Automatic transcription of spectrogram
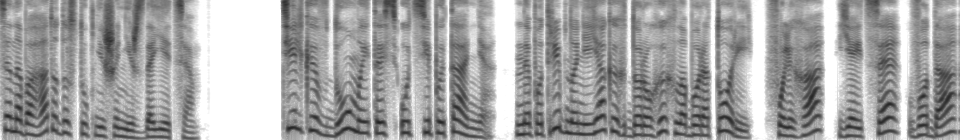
це набагато доступніше, ніж здається. Тільки вдумайтесь у ці питання. Не потрібно ніяких дорогих лабораторій, фольга, яйце, вода.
